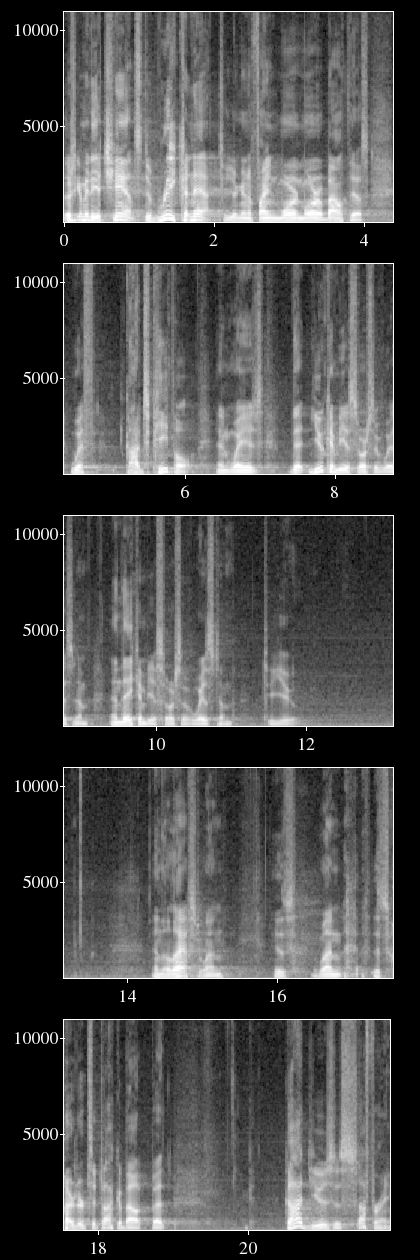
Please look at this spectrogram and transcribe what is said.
there's going to be a chance to reconnect. You're going to find more and more about this with God's people in ways that you can be a source of wisdom and they can be a source of wisdom to you. And the last one is one that's harder to talk about, but God uses suffering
